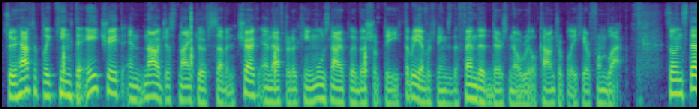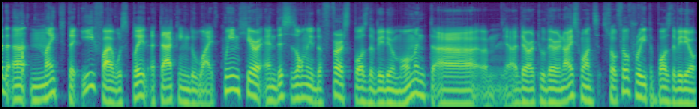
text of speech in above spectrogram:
so you have to play king to h8, and now just knight to f7 check, and after the king moves, now you play bishop to e3, everything's defended, there's no real counterplay here from black. So instead, uh, knight to e5 was played attacking the white queen here, and this is only the first pause the video moment. Uh, um, there are two very nice ones, so feel free to pause the video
